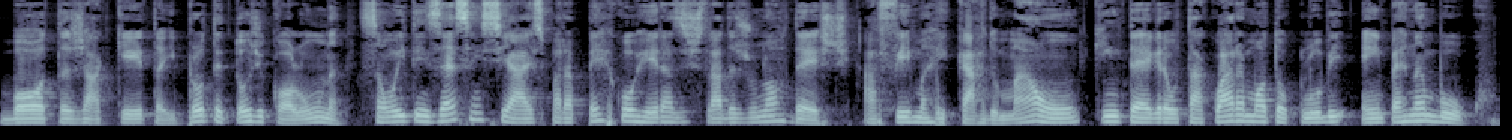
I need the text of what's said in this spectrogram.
bota, jaqueta e protetor de coluna são itens essenciais para percorrer as estradas do Nordeste, afirma Ricardo Maon, que integra o Taquara Motoclube em Pernambuco.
